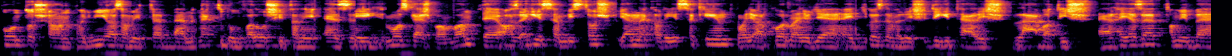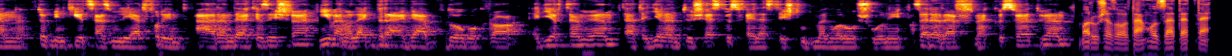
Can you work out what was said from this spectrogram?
Pontosan, hogy mi az, amit ebben meg tudunk valósítani, ez még mozgásban van, de az egészen biztos, hogy ennek a részeként a magyar kormány ugye egy köznevelési digitális lábat is elhelyezett, amiben több mint 200 milliárd forint áll rendelkezésre. Nyilván a legdrágább dolgokra egyértelműen, tehát egy jelentős eszközfejlesztés tud megvalósulni az RRF-nek köszönhetően. Marusa Zoltán hozzátette,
